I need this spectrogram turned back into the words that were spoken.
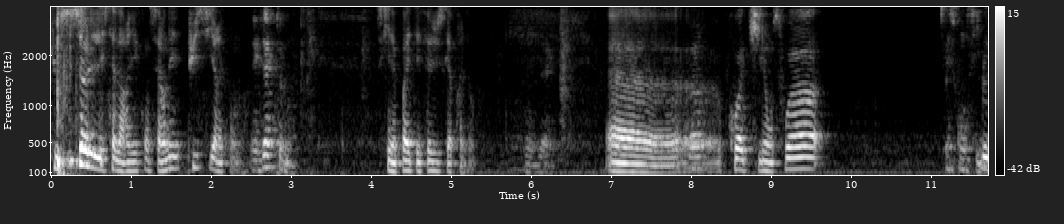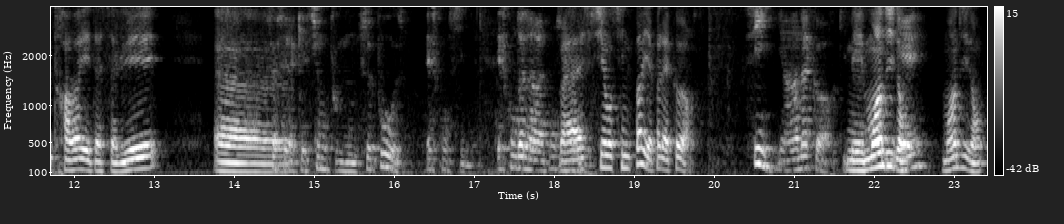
que seuls les salariés concernés puissent y répondre. Exactement. Ce qui n'a pas été fait jusqu'à présent. Euh, quoi qu'il en soit, le travail est à saluer. Euh, Ça, c'est la question que tout le monde se pose. Est-ce qu'on signe? Est-ce qu'on donne la réponse bah, Si on signe pas, il n'y a pas d'accord. Si, il y a un accord. Mais moins 10 ans. Moins 10 ans.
